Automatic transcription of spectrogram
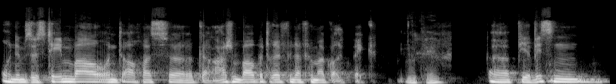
und im Systembau und auch was äh, Garagenbau betrifft in der Firma Goldbeck. Okay. Äh, wir wissen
